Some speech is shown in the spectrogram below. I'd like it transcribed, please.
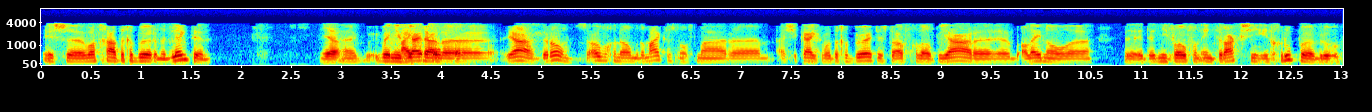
is wat gaat er gebeuren met LinkedIn? Ja. Eh, ik, ik weet niet of jij daar. Eh, ja, daarom. Het is overgenomen door Microsoft. Maar eh, als je kijkt wat er gebeurd is de afgelopen jaren. alleen al het, het niveau van interactie in groepen. Ik bedoel,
